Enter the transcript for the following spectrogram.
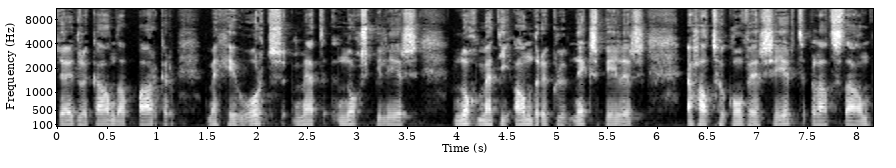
duidelijk aan dat Parker met geen woord met nog spelers, nog met die andere Club Next-spelers had geconverseerd. Laat staan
